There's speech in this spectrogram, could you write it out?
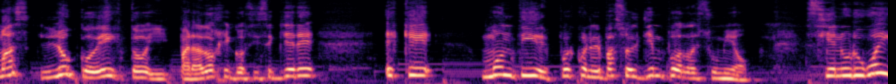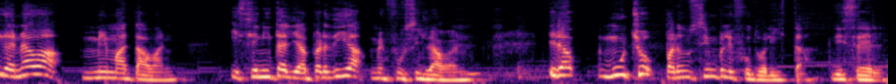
más loco de esto, y paradójico si se quiere, es que Monti después con el paso del tiempo resumió, si en Uruguay ganaba, me mataban. Y si en Italia perdía, me fusilaban. Era mucho para un simple futbolista, dice él.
